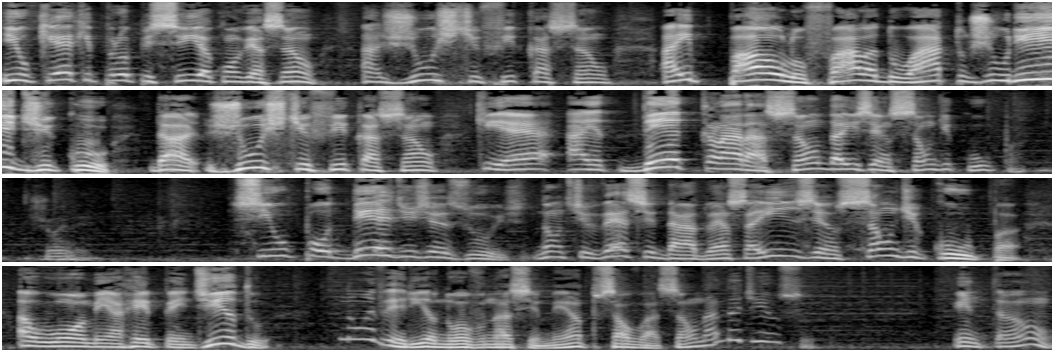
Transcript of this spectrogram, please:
E o que é que propicia a conversão? A justificação. Aí Paulo fala do ato jurídico da justificação, que é a declaração da isenção de culpa. Se o poder de Jesus não tivesse dado essa isenção de culpa ao homem arrependido, não haveria novo nascimento, salvação, nada disso. Então,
